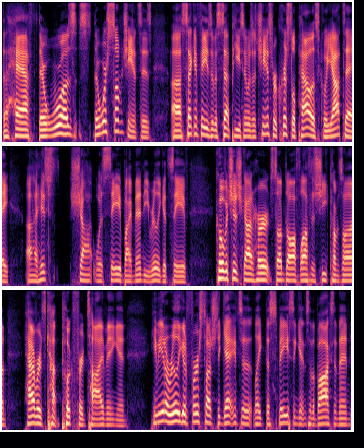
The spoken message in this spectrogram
the half. There was there were some chances. Uh, second phase of a set piece. It was a chance for Crystal Palace. Kouyaté, uh, his shot was saved by Mendy. Really good save. Kovacic got hurt, subbed off. Loftus Cheek comes on. Havertz got booked for diving, and he made a really good first touch to get into like the space and get into the box, and then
